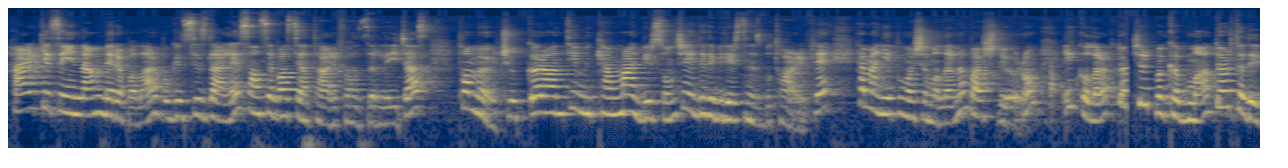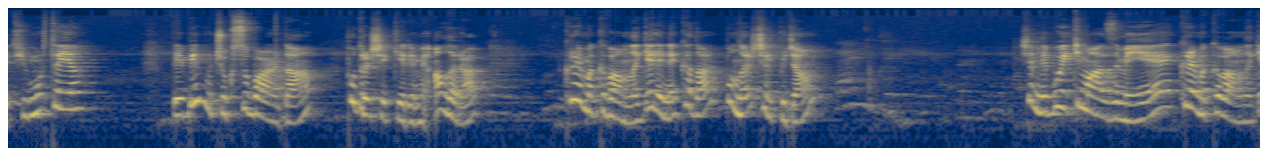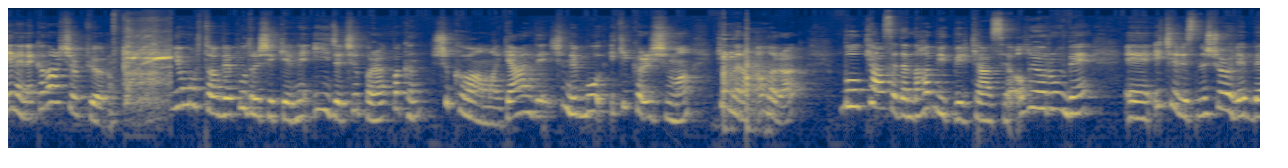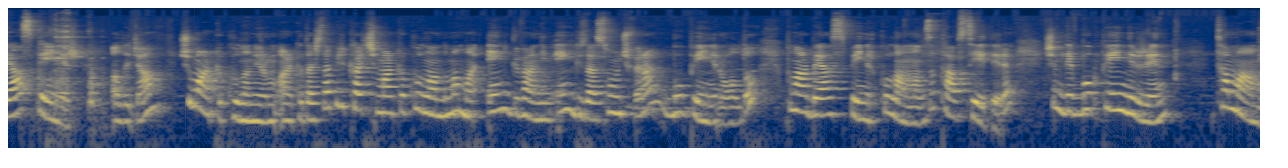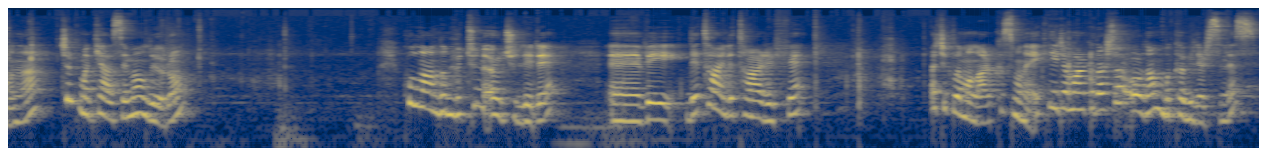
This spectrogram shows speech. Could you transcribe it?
Herkese yeniden merhabalar. Bugün sizlerle San Sebastian tarifi hazırlayacağız. Tam ölçü, garanti, mükemmel bir sonuç elde edebilirsiniz bu tarifle. Hemen yapım aşamalarına başlıyorum. İlk olarak çırpma kabıma 4 adet yumurtayı ve 1,5 su bardağı pudra şekerimi alarak krema kıvamına gelene kadar bunları çırpacağım. Şimdi bu iki malzemeyi krema kıvamına gelene kadar çırpıyorum. Yumurta ve pudra şekerini iyice çırparak bakın şu kıvama geldi. Şimdi bu iki karışımı kenara alarak bu kaseden daha büyük bir kase alıyorum ve e, içerisine şöyle beyaz peynir alacağım. Şu marka kullanıyorum arkadaşlar. Birkaç marka kullandım ama en güvendiğim, en güzel sonuç veren bu peynir oldu. Bunlar beyaz peynir kullanmanızı tavsiye ederim. Şimdi bu peynirin tamamını çırpma kaseme alıyorum. Kullandığım bütün ölçüleri e, ve detaylı tarifi açıklamalar kısmına ekleyeceğim arkadaşlar. Oradan bakabilirsiniz.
